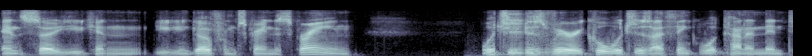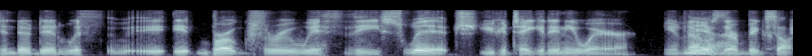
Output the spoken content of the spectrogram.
and so you can you can go from screen to screen, which is very cool. Which is I think what kind of Nintendo did with it, it broke through with the Switch. You could take it anywhere. You know that was their big selling.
